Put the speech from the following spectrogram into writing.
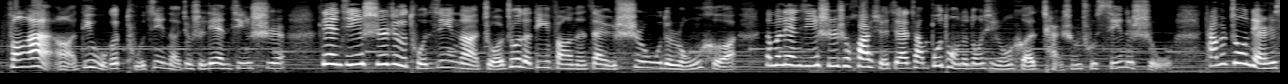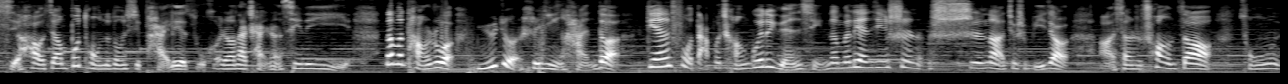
方案啊，第五个途径呢，就是炼金师。炼金师这个途径呢，着重的地方呢，在于事物的融合。那么炼金师是化学家，将不同的东西融合，产生出新的事物。他们重点是喜好将不同的东西排列组合，让它产生新的意义。那么倘若愚者是隐含的颠覆、打破常规的原型。那么炼金师师呢，就是比较啊，像是创造，从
